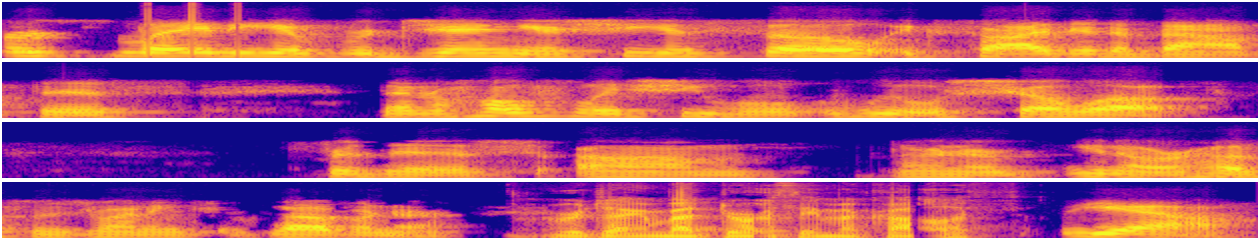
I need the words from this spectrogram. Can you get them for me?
first lady of virginia she is so excited about this then hopefully she will will show up for this. Um, and her, you know, her husband's running for governor. We're talking about Dorothy McAuliffe. Yeah,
